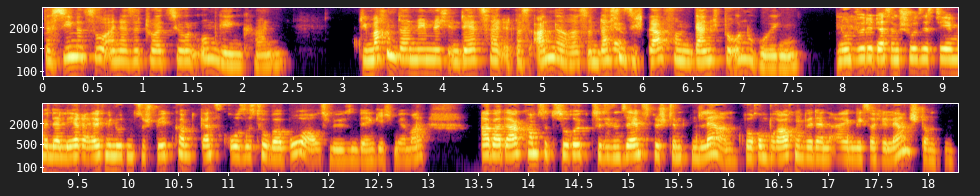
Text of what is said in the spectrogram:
dass sie mit so einer Situation umgehen können. Die machen dann nämlich in der Zeit etwas anderes und lassen ja. sich davon gar nicht beunruhigen. Nun würde das im Schulsystem, wenn der Lehrer elf Minuten zu spät kommt, ganz großes Tovabo auslösen, denke ich mir mal. Aber da kommst du zurück zu diesem selbstbestimmten Lernen. Warum brauchen wir denn eigentlich solche Lernstunden?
